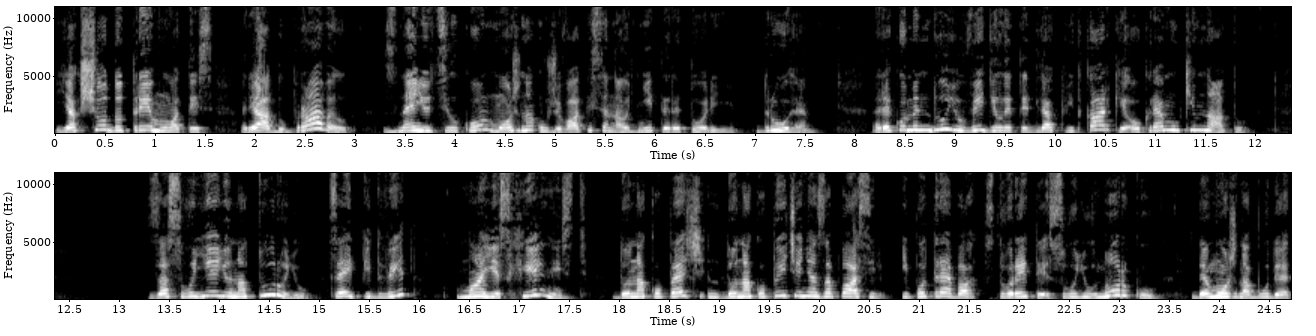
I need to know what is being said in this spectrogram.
Якщо дотримуватись ряду правил, з нею цілком можна уживатися на одній території. Друге. Рекомендую виділити для квіткарки окрему кімнату. За своєю натурою цей підвид має схильність до, накопеч... до накопичення запасів і потреба створити свою норку, де можна буде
